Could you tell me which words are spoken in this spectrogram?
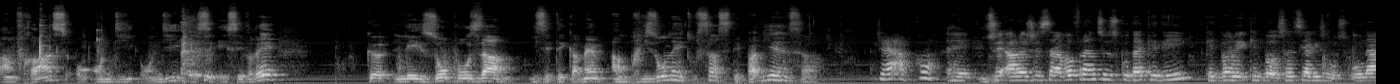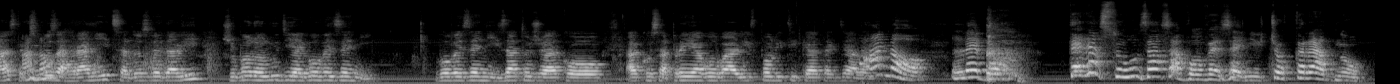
En France, on, on dit, on dit et c'est- vrai, que les opposants, ils étaient quand même emprisonnés, tout ça, c'était pas bien ça. Ako? Hej, že, ale že sa vo Francúzsku takedy, keď, boli, keď bol socializmus u nás, tak Áno. spoza hraníc sa dozvedali, že bolo ľudí aj vo väzení. Vo väzení za to, že ako, ako sa prejavovali v politike a tak ďalej. Áno, lebo teraz sú zasa vo väzení, čo kradnú.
